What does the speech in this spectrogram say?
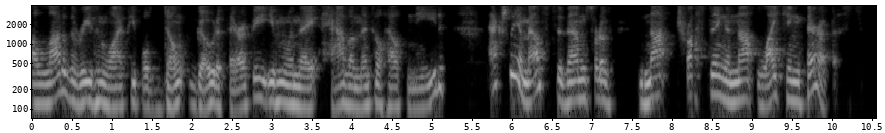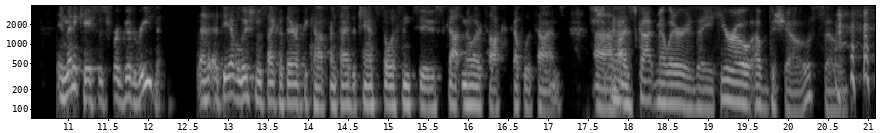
a lot of the reason why people don't go to therapy, even when they have a mental health need, actually amounts to them sort of not trusting and not liking therapists. In many cases, for good reason. At the Evolution of Psychotherapy conference, I had the chance to listen to Scott Miller talk a couple of times. Um, uh, Scott Miller is a hero of the show, so.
